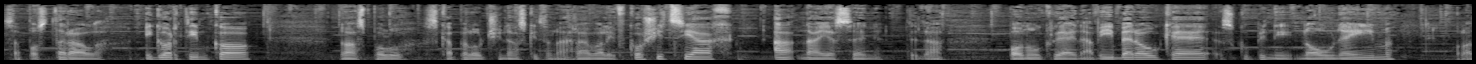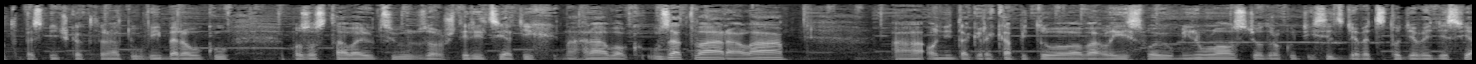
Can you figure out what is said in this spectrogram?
sa postaral Igor Týmko, no a spolu s kapelou Činásky to nahrávali v Košiciach a na jeseň teda ponúkli aj na výberovke skupiny No Name. Bola to pesnička, ktorá tú výberovku pozostávajúcu zo 40 nahrávok uzatvárala a oni tak rekapitulovali svoju minulosť od roku 1998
